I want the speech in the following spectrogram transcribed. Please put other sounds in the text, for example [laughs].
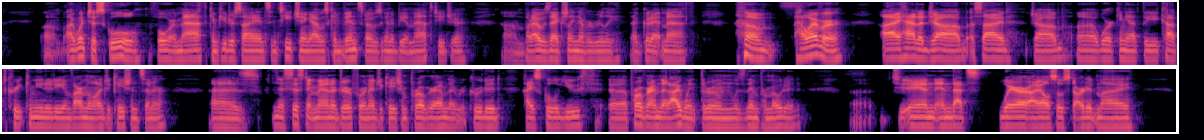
Um, I went to school for math, computer science, and teaching. I was convinced I was going to be a math teacher, um, but I was actually never really that good at math. Um, however, I had a job, a side job, uh, working at the Cobbs Creek Community Environmental Education Center as an assistant manager for an education program that recruited high school youth, a program that I went through and was then promoted. Uh, to, and and that's where I also started my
